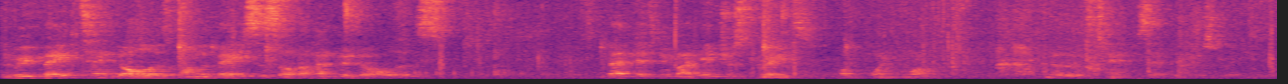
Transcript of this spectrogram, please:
And we've made $10 on the basis of $100. That gets me my interest rate of 0.1. In other words, 10% interest rate.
